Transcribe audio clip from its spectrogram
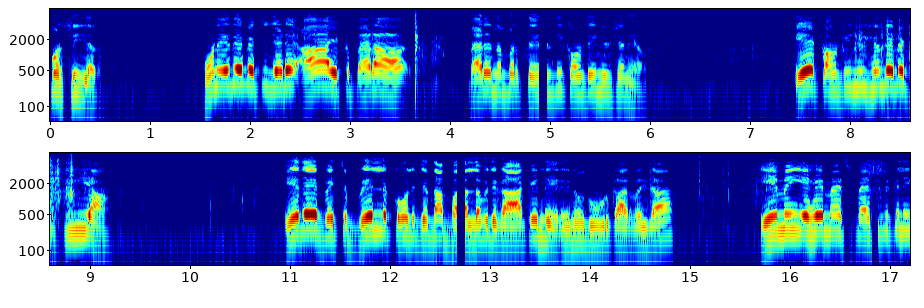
procedure ਹੁਣ ਇਹਦੇ ਵਿੱਚ ਜਿਹੜੇ ਆ ਇੱਕ ਪੈਰਾ ਪੈਰੇ ਨੰਬਰ 3 ਦੀ ਕੰਟੀਨਿਊਸ਼ਨ ਆ। ਇਹ ਕੰਟੀਨਿਊਸ਼ਨ ਦੇ ਵਿੱਚ ਕੀ ਆ? ਇਹਦੇ ਵਿੱਚ ਬਿਲਕੁਲ ਜਿੱਦਾਂ ਬਲਬ ਜਗਾ ਕੇ ਹਨੇਰੇ ਨੂੰ ਦੂਰ ਕਰ ਦਈਦਾ। ਐਵੇਂ ਹੀ ਇਹ ਮੈਂ ਸਪੈਸੀਫਿਕਲੀ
